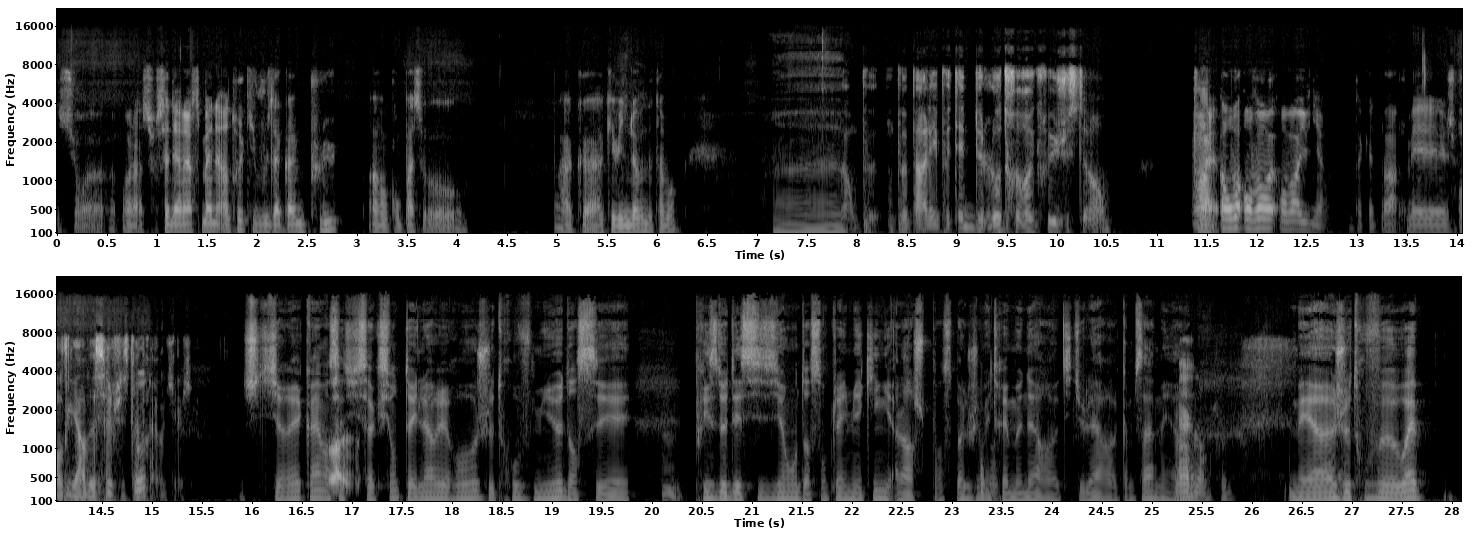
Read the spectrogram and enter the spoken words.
sur, euh, voilà, sur ces dernières semaines, un truc qui vous a quand même plu avant qu'on passe au... à, à Kevin Love notamment? Euh, bah, on, peut, on peut parler peut-être de l'autre recrue, justement. Ouais. Ouais, on, va, on, va, on va y venir, t'inquiète pas. Mais je- On regarde ça juste Autre après. ok, ok. Je dirais quand même en Ouais. satisfaction, Tyler Hero, je le trouve mieux dans ses Hmm. prises de décision, dans son playmaking. Alors je pense pas que je Mhm. mettrais meneur euh, titulaire euh, comme ça, mais, euh, Ouais, non. mais euh, je trouve, euh, ouais,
